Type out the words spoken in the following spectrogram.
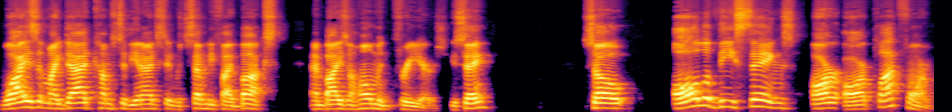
Why is it my dad comes to the United States with 75 bucks and buys a home in three years? You say? So all of these things are our platform,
